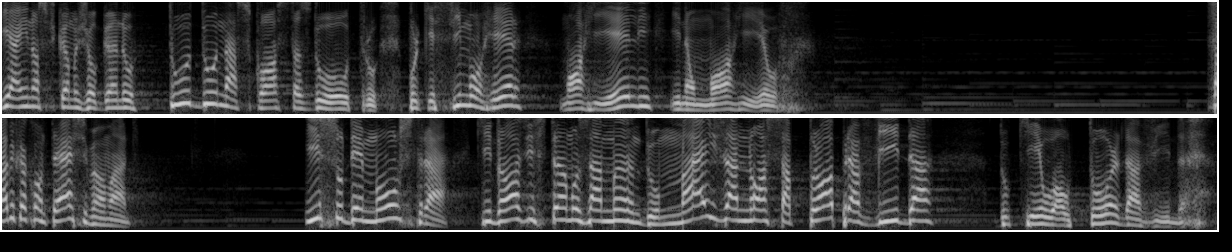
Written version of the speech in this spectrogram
e aí nós ficamos jogando tudo nas costas do outro, porque se morrer, morre ele e não morre eu. Sabe o que acontece, meu amado? Isso demonstra que nós estamos amando mais a nossa própria vida do que o autor da vida.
